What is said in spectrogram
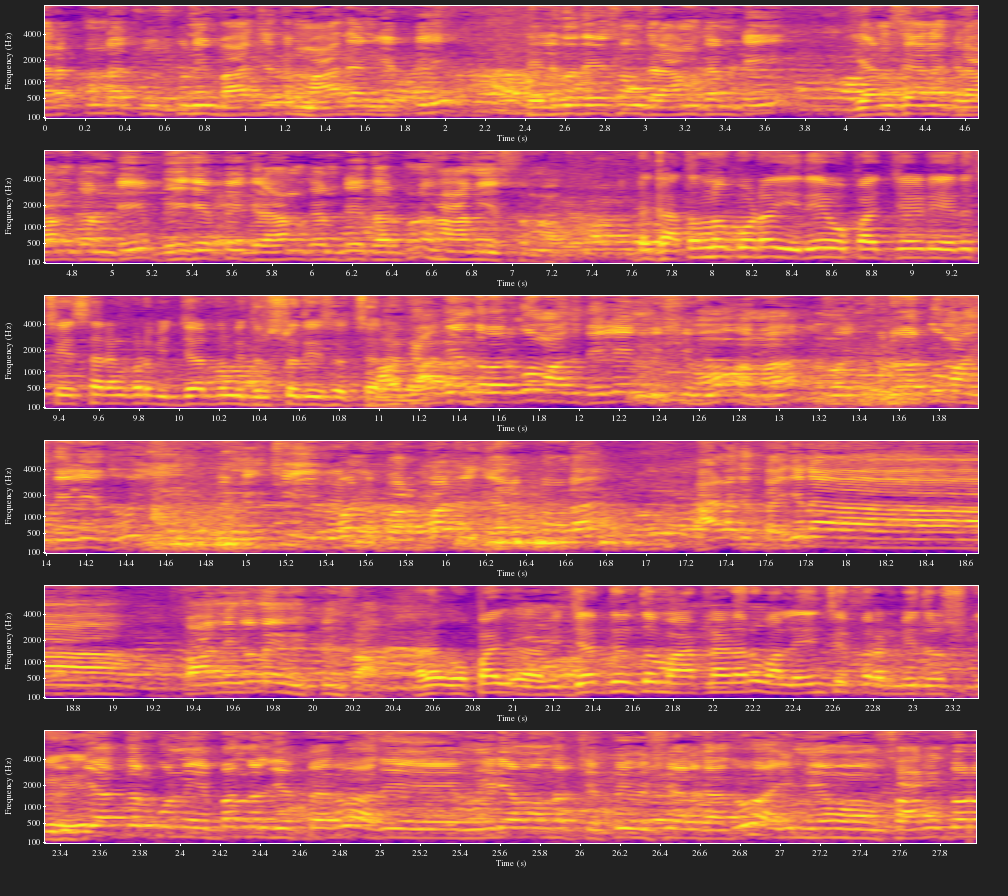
జరగకుండా చూసుకునే బాధ్యత మాదని చెప్పి తెలుగుదేశం గ్రామ కమిటీ జనసేన గ్రామ కమిటీ బీజేపీ గ్రామ కమిటీ తరఫున హామీ ఇస్తున్నారు. అంటే గతంలో కూడా ఇదే ఉపాధ్యాయుడు ఏదో చేశారని కూడా విద్యార్థులు మీ దృష్టిలో తీసుకొచ్చారు. అది ఇంతవరకు మాకు తెలియని విషయం అమ్మ. ఇప్పటి వరకు మాకు తెలియదు. ఇప్పటి నుంచి ఇటువంటి పొరపాట్లు జరగకుండా వాళ్ళకి తగిన వార్నింగ్లు మేము ఇప్పిస్తాం. అంటే ఉపాధ్యాయ విద్యార్థులతో మాట్లాడారు వాళ్ళు ఏం చెప్పారండి మీ దృష్టికి? విద్యార్థులు కొన్ని ఇబ్బందులు చెప్పారు అది మీడియా ముందర చెప్పే విషయాలు కాదు అవి మేము సార్లతో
